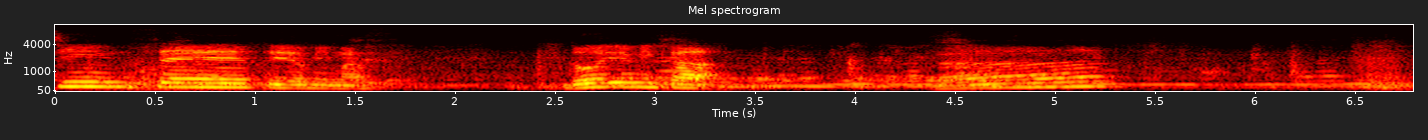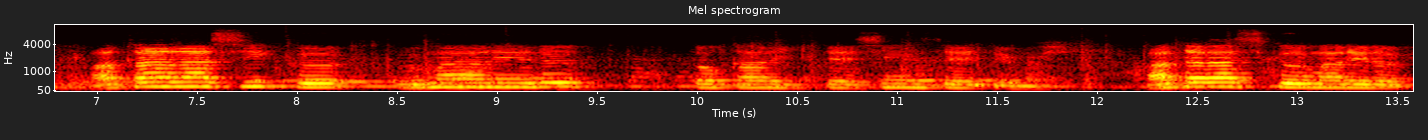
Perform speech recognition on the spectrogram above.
新生と読みます。どういう意味か？なあ新しく生まれると書いて新生と読みます新しく生まれる。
